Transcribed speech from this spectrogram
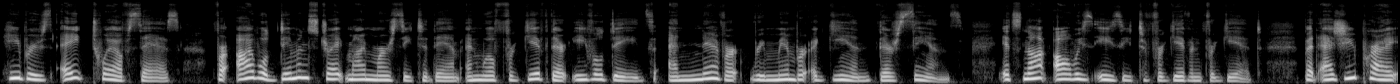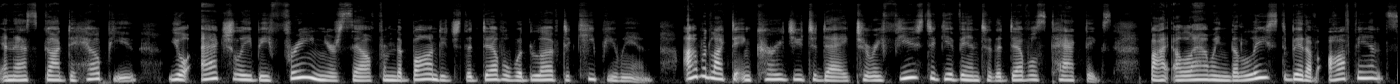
Hebrews 8:12 says, "For I will demonstrate my mercy to them and will forgive their evil deeds and never remember again their sins." It's not always easy to forgive and forget, but as you pray and ask God to help you, you'll actually be freeing yourself from the bondage the devil would love to keep you in. I would like to encourage you today to refuse to give in to the devil's tactics by allowing the least bit of offense,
